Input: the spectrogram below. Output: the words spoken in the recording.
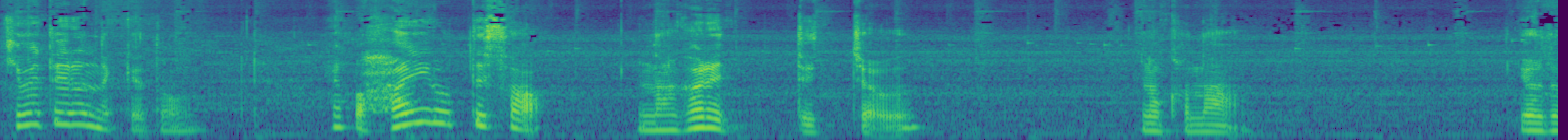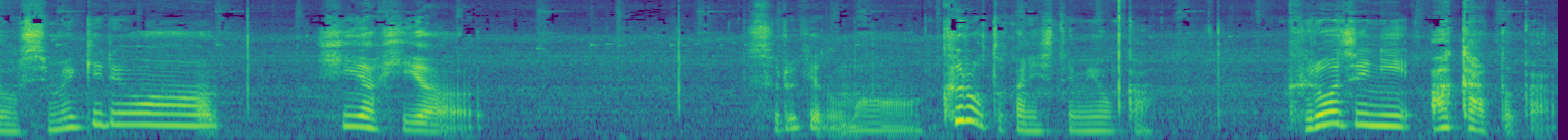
決めてるんだけどやっぱ灰色ってさ流れてっちゃうのかな？いやでも締め切りはヒヤヒヤするけどな。黒とかにしてみようか。黒地に赤とか。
